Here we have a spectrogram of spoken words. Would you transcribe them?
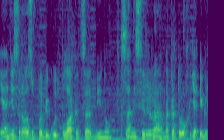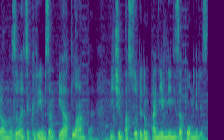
и они сразу побегут плакаться админу. Сами сервера, на которых я играл, называются Crimson и Атланта. Ничем особенным они мне не запомнились,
